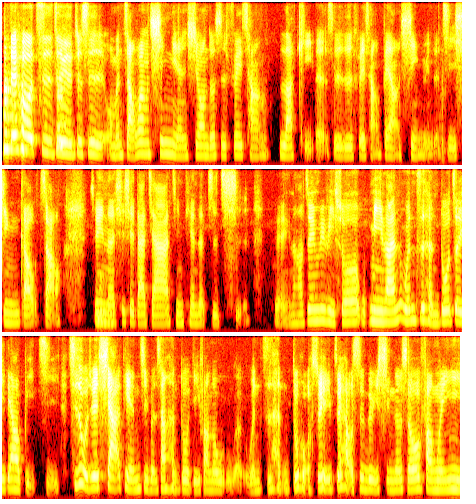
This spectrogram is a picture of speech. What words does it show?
最后是这个，就是我们展望新年，希望都是非常 lucky 的，是是非常非常幸运的，吉星高照。所以呢，嗯谢谢大家今天的支持。对，然后这边 Vivi 说米兰蚊子很多，这一定要笔记。其实我觉得夏天基本上很多地方都呃蚊子很多，所以最好是旅行的时候防蚊液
